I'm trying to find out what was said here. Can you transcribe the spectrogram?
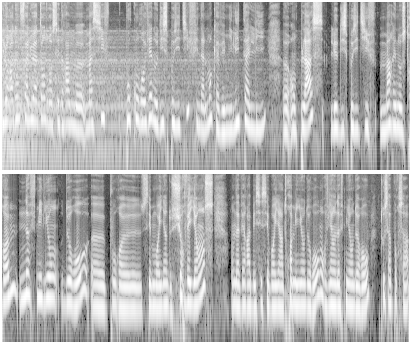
Il aura donc fallu attendre ces drames massifs pour qu'on revienne au dispositif finalement qu'avait mis l'Italie euh, en place, le dispositif Mare Nostrum, 9 millions d'euros euh, pour euh, ces moyens de surveillance. On avait rabaissé ces moyens à 3 millions d'euros, on revient à 9 millions d'euros, tout ça pour ça.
